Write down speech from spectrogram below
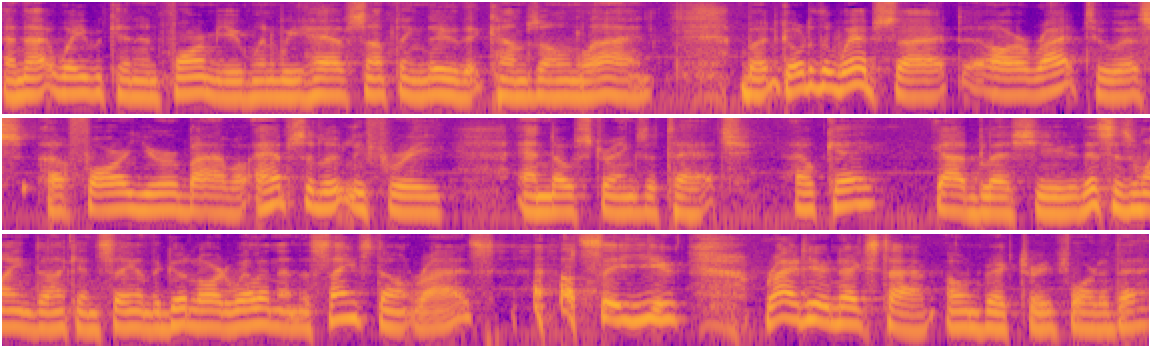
and that way we can inform you when we have something new that comes online. But go to the website or write to us uh, for your Bible, absolutely free and no strings attached. Okay? God bless you. This is Wayne Duncan saying, The good Lord willing, and the saints don't rise. I'll see you right here next time on Victory for Today.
